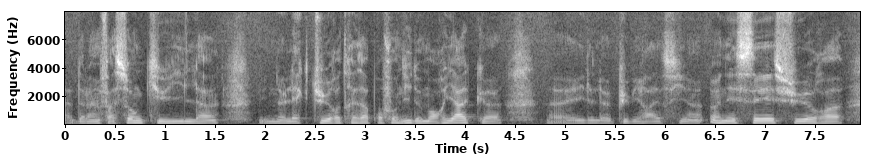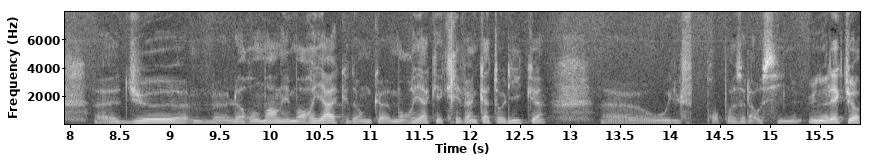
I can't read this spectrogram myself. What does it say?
euh, de la même façon qu'il a une lecture très approfondie de Mauriac. Euh, il publiera aussi un, essai sur euh, Dieu, le, roman et Mauriac, donc Mauriac écrivain catholique, où il propose là aussi une, lecture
